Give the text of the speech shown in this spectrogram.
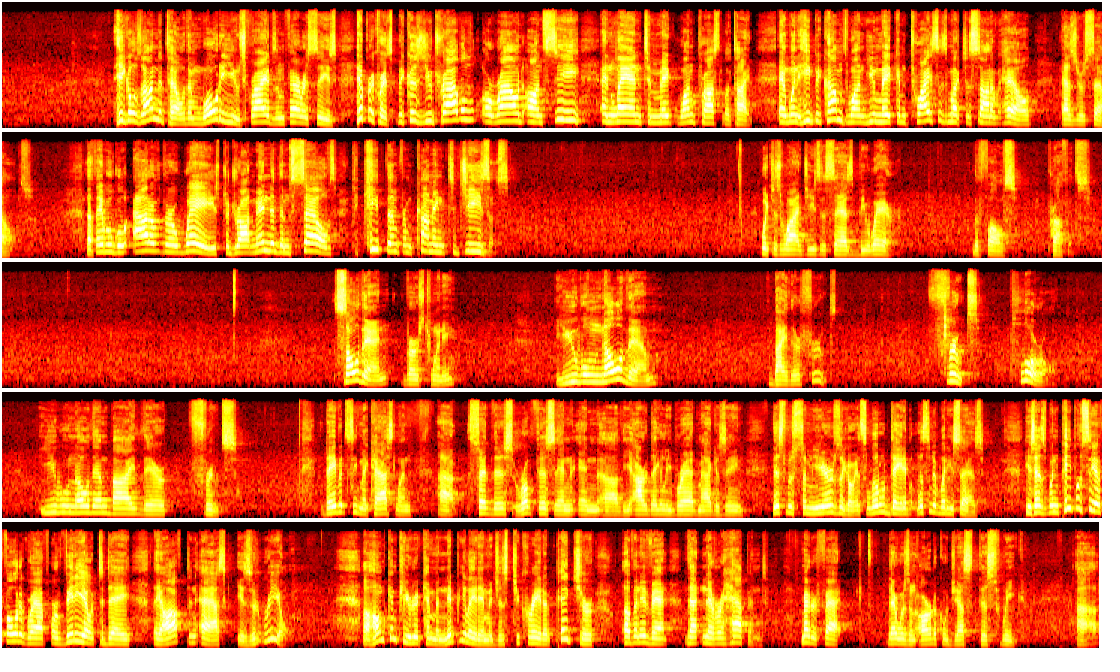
He goes on to tell them, Woe to you, scribes and Pharisees, hypocrites, because you travel around on sea and land to make one proselyte. And when he becomes one, you make him twice as much a son of hell as yourselves. That they will go out of their ways to draw men to themselves to keep them from coming to Jesus. which is why Jesus says, Beware the false prophets. So then, verse 20, you will know them by their fruits. Fruits, plural. You will know them by their fruits. David C. McCasland uh, said this, wrote this in, in uh, the Our Daily Bread magazine. This was some years ago. It's a little dated, but listen to what he says. He says, When people see a photograph or video today, they often ask, Is it real? A home computer can manipulate images to create a picture of an event that never happened. Matter of fact, there was an article just this week, uh,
